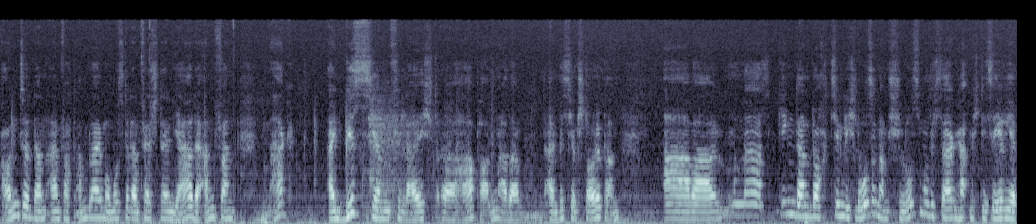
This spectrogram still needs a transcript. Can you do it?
konnte dann einfach dranbleiben und musste dann feststellen, ja, der Anfang mag ein bisschen vielleicht äh, hapern, also ein bisschen stolpern, aber es ging dann doch ziemlich los und am Schluss, muss ich sagen, hat mich die Serie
